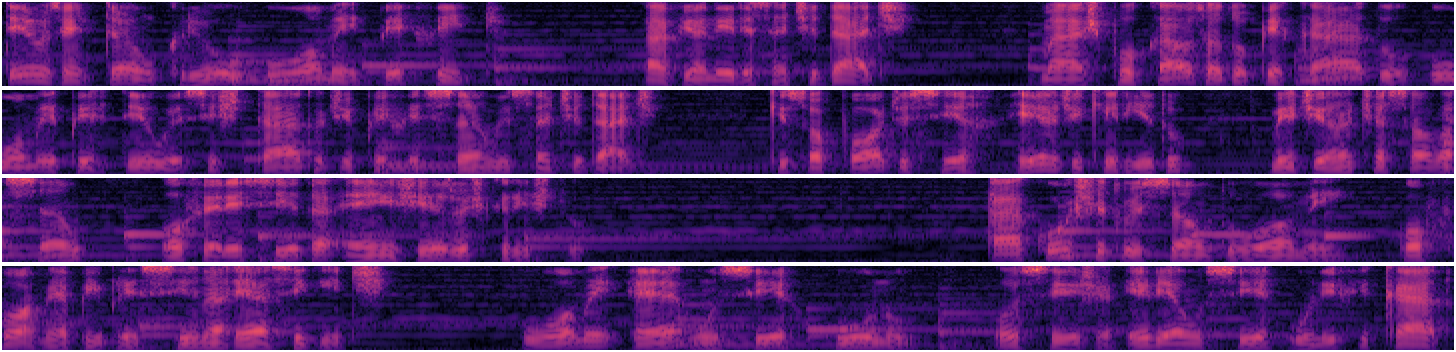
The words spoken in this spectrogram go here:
Deus então criou o homem perfeito. Havia nele santidade. Mas por causa do pecado, o homem perdeu esse estado de perfeição e santidade, que só pode ser readquirido mediante a salvação oferecida em Jesus Cristo. A constituição do homem, conforme a Bíblia ensina, é a seguinte: o homem é um ser uno, ou seja, ele é um ser unificado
